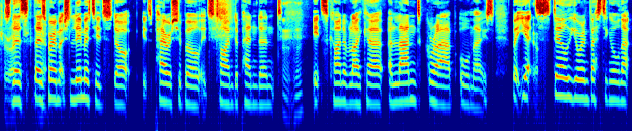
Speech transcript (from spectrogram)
So Correct, there's there's yeah. very much limited stock. It's perishable. It's time dependent. Mm-hmm. It's kind of like a, a land grab almost. But yet still you're investing all that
